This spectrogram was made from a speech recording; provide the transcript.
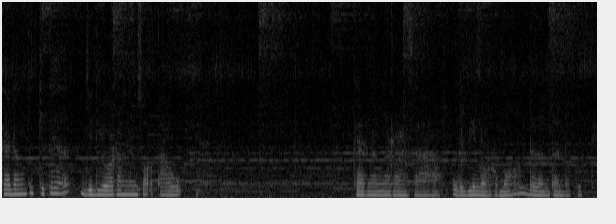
Kadang tuh kita jadi orang yang sok tahu. Karena ngerasa lebih normal dalam tanda kutip.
